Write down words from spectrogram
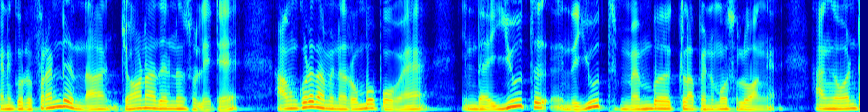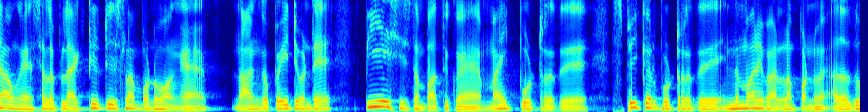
எனக்கு ஒரு ஃப்ரெண்டு இருந்தான் ஜோனாதன்னு சொல்லிட்டு. அவங்க கூட நான் முன்ன ரொம்ப போவேன். இந்த யூத் இந்த யூத் மெம்பர் கிளப் என்னமோ சொல்லுவாங்க. அங்கே வந்துட்டு அவங்க சில பல ஆக்டிவிட்டீஸ்லாம் பண்ணுவாங்க. நான் அங்கே போயிட்டு வந்துட்டு பிஏ சிஸ்டம் பார்த்துக்குவேன் மைக் போட்டுறது ஸ்பீக்கர் போட்டுறது இந்த மாதிரி வேலைலாம் பண்ணுவேன். அதாவது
